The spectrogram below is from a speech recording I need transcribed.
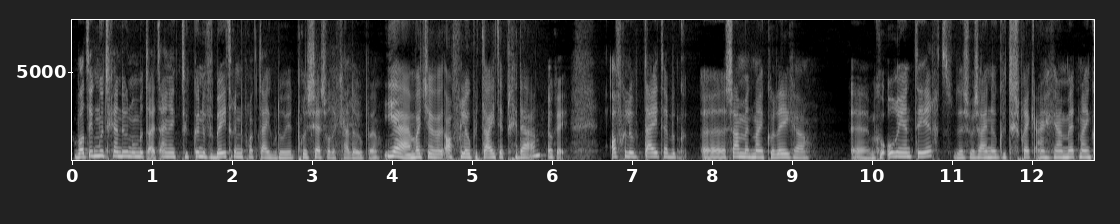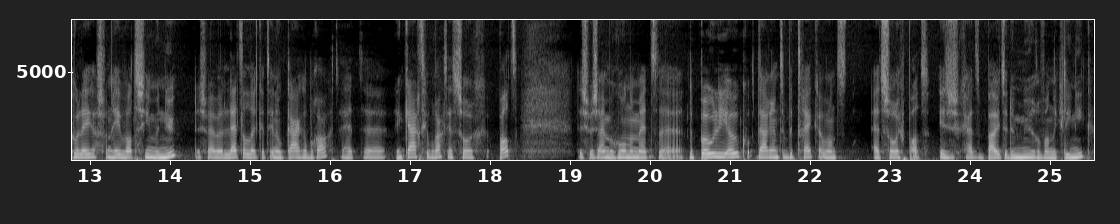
Wat ik moet gaan doen om het uiteindelijk te kunnen verbeteren in de praktijk, bedoel je het proces wat ik ga lopen? Ja, en wat je de afgelopen tijd hebt gedaan. Oké, afgelopen tijd heb ik uh, samen met mijn collega um, georiënteerd. Dus we zijn ook het gesprek aangegaan met mijn collega's van hey, wat zien we nu? Dus we hebben letterlijk het in elkaar gebracht, het uh, in kaart gebracht, het zorgpad. Dus we zijn begonnen met uh, de poli ook daarin te betrekken, want het zorgpad is, gaat buiten de muren van de kliniek.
